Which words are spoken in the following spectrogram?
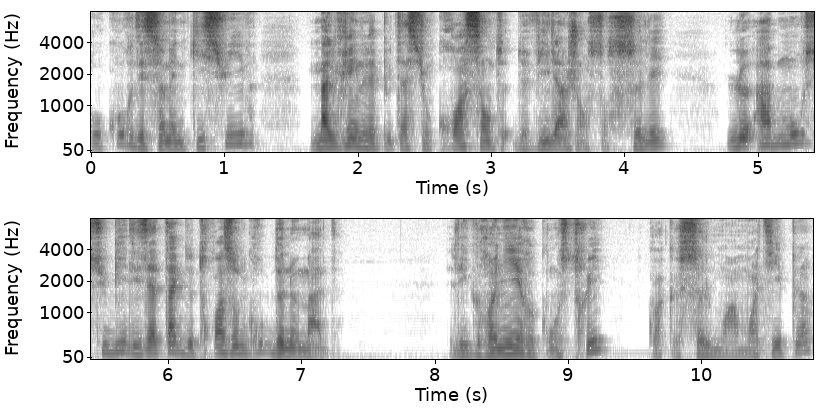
Au cours des semaines qui suivent, malgré une réputation croissante de village ensorcelé, le hameau subit les attaques de trois autres groupes de nomades. Les greniers reconstruits, quoique seulement à moitié pleins,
